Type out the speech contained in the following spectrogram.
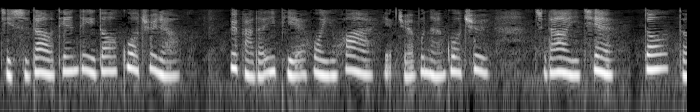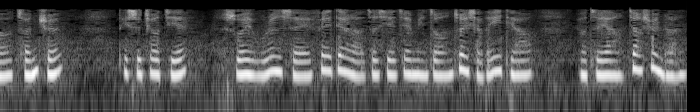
即使到天地都过去了，律法的一撇或一画也绝不能过去，直到一切都得成全。第十九节，所以无论谁废掉了这些诫命中最小的一条，又这样教训人。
